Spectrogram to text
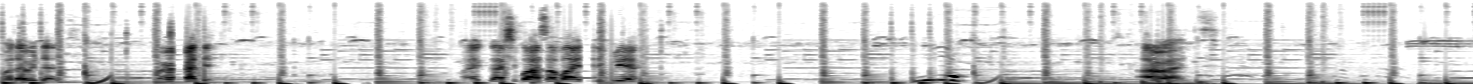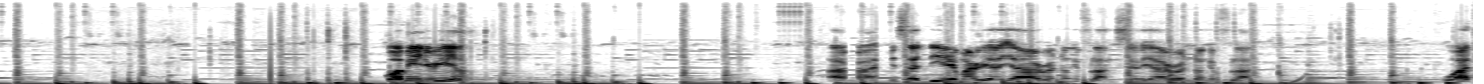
What are we that? They? My gosh, boss, avoid the player. Alright. Come in real. Alright, Mr. Di Maria, yeah, run down your flank, sir. Yeah, run down your flank. What?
